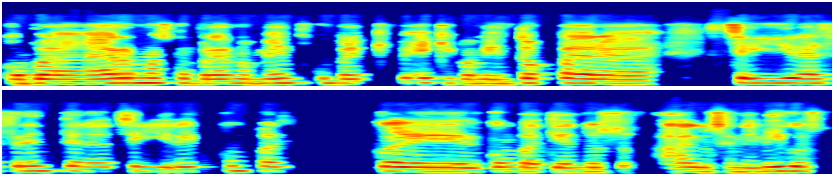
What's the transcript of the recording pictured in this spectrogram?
comprar armas, comprar armamento, comprar equi- equipamiento para seguir al frente, ¿verdad? seguir eh, combatiendo a los enemigos.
